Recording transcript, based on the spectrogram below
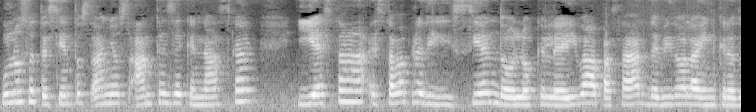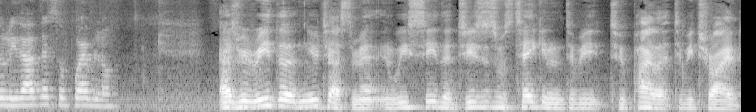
unos 700 años antes de que nazca y esta estaba prediciendo lo que le iba a pasar debido a la incredulidad de su pueblo. As we read the New Testament and we see that Jesus was taken to be to Pilate to be tried,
